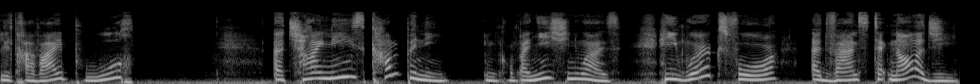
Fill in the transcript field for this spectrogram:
Il travaille pour a Chinese company, une compagnie chinoise. He works for Advanced Technology,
